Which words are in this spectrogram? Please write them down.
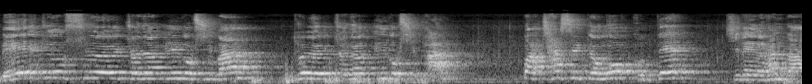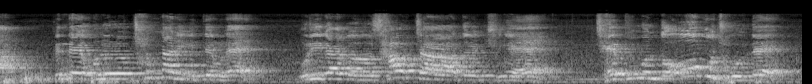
매주 수요일 저녁 7시 반, 토요일 저녁 7시 반. 꽉 찼을 경우 그때 진행을 한다. 근데 오늘은 첫날이기 때문에 우리가 그 사업자들 중에 제품은 너무 좋은데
